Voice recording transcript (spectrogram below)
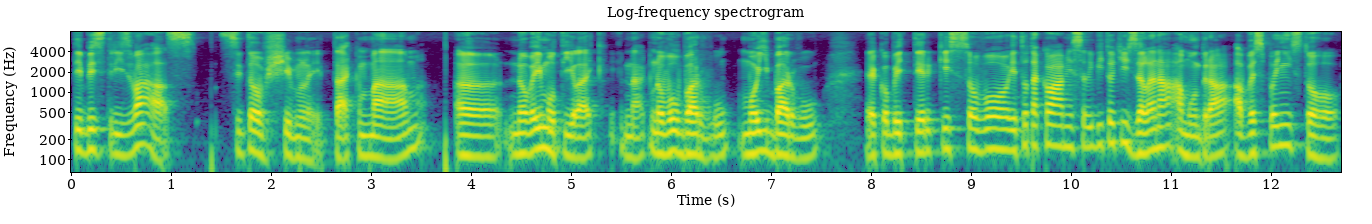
ty bystrý z vás si to všimli, tak mám uh, eh, nový motýlek, jednak novou barvu, mojí barvu, jakoby tyrkisovo, je to taková, mně se líbí totiž zelená a modrá a ve spojení z toho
